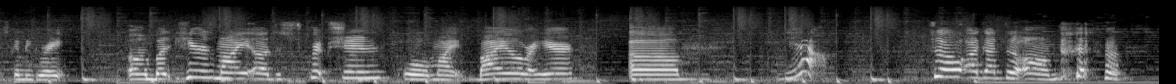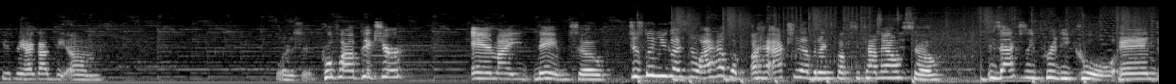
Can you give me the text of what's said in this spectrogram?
It's to be great. Um, but here's my uh, description, or my bio right here. Um, yeah. So I got the um, excuse me, I got the um, what is it? Profile picture and my name. So just letting you guys know, I have a, I actually have an Xbox account now. So it's actually pretty cool and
